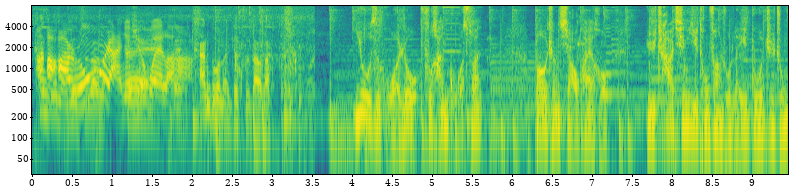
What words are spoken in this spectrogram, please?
看多了耳濡目染就学会了哈。看多了就知道了。柚子果肉富含果酸，包成小块后，与茶青一同放入雷钵之中，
